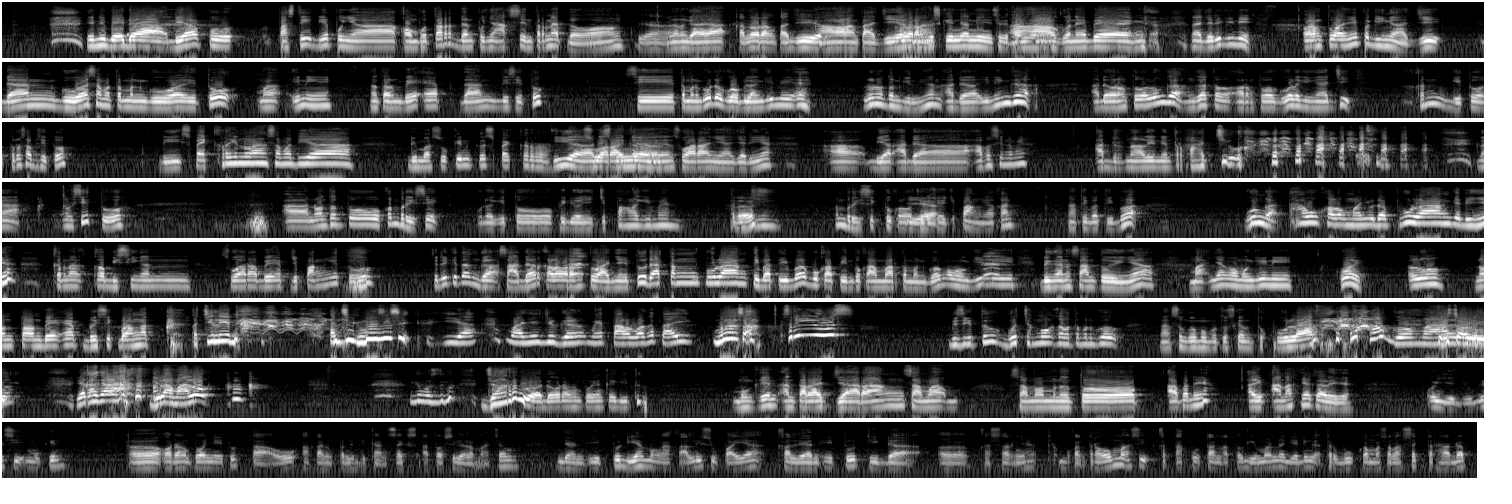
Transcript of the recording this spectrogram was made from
ini beda. Dia pu pasti dia punya komputer dan punya akses internet dong. Iya. Bener nggak ya? Karena orang tajir. Ah, orang tajir. Lu orang nah. miskinnya nih ceritanya. Ah, gue nebeng. nah, jadi gini, orang tuanya pergi ngaji dan gua sama temen gua itu ini nonton BF dan di situ si temen gua udah gua bilang gini, "Eh, lu nonton ginian ada ini enggak? Ada orang tua lu enggak?" Enggak, tuh orang tua gua lagi ngaji. Kan gitu. Terus habis itu di spekerin lah sama dia. Dimasukin ke speaker. Iya, suaranya. suaranya. Jadinya uh, biar ada apa sih namanya? Adrenalin yang terpacu. nah, habis itu uh, nonton tuh kan berisik. Udah gitu videonya Jepang lagi, men. Terus? Anjing. Kan berisik tuh kalau Iya. cewek-cewek Jepang ya kan. Nah, tiba-tiba gue nggak tahu kalau emaknya udah pulang jadinya karena kebisingan suara BF Jepang itu jadi kita nggak sadar kalau orang tuanya itu datang pulang tiba-tiba buka pintu kamar temen gue ngomong gini dengan santuinya maknya ngomong gini woi lu nonton BF berisik banget kecilin Anjing masa sih? iya maknya juga metal banget tai. Masa? serius? Di situ gue cengok sama temen gue langsung gue memutuskan untuk pulang. Gue malu. Terus coli? ya kagak lah. Gila malu. Enggak maksud gue jarang loh ada orang tua yang kayak gitu. mungkin antara jarang sama sama menutup apa nih aib anaknya kali ya. Oh iya juga sih mungkin eh, orang tuanya itu tahu akan pendidikan seks atau segala macam dan itu dia mengakali supaya kalian itu tidak eh, kasarnya ter- bukan trauma sih ketakutan atau gimana. Jadi nggak terbuka masalah seks terhadap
